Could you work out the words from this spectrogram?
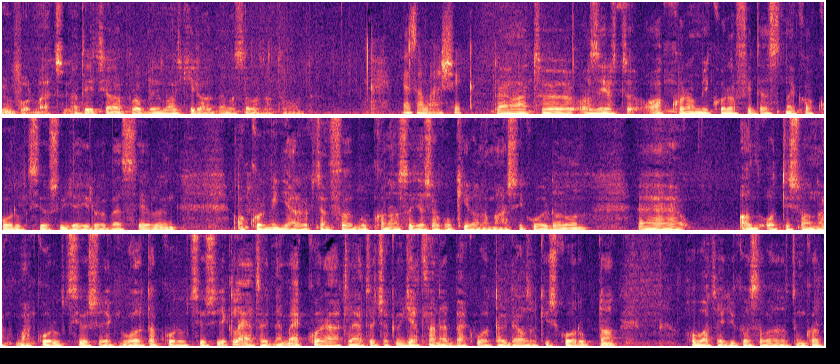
információ. Hát itt jön a probléma, hogy kiradnám a szavazatomat. Ez a másik. Tehát azért akkor, amikor a Fidesznek a korrupciós ügyeiről beszélünk, akkor mindjárt rögtön fölbukkan az, hogy ez akkor ki van a másik oldalon ott is vannak már korrupciós ügyek, voltak korrupciós ügyek, lehet, hogy nem ekkorák, lehet, hogy csak ügyetlenebbek voltak, de azok is korruptak. Hova tegyük a szavazatunkat?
